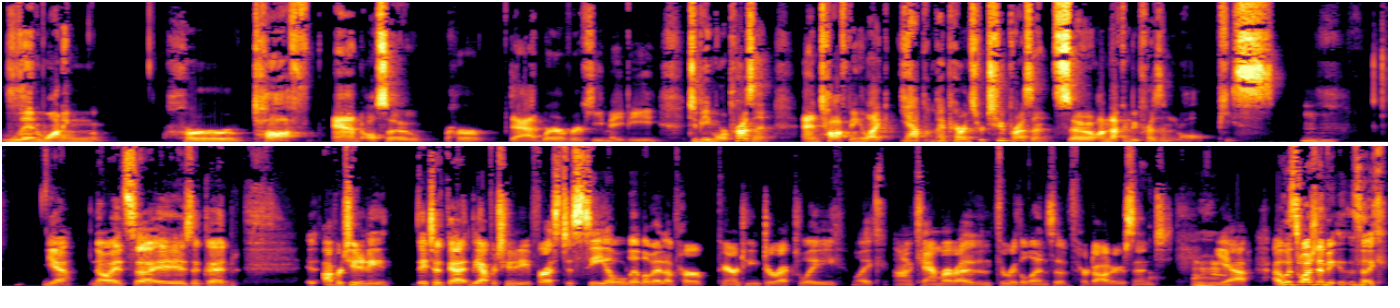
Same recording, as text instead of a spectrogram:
Lin wanting her Toph and also her dad, wherever he may be, to be more present. And Toph being like, yeah, but my parents were too present, so I'm not going to be present at all. Peace. Mm-hmm. Yeah, no, it's uh, it is a good opportunity. They took that the opportunity for us to see a little bit of her parenting directly, like on camera, rather than through the lens of her daughters. And mm-hmm. yeah, I was watching it like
